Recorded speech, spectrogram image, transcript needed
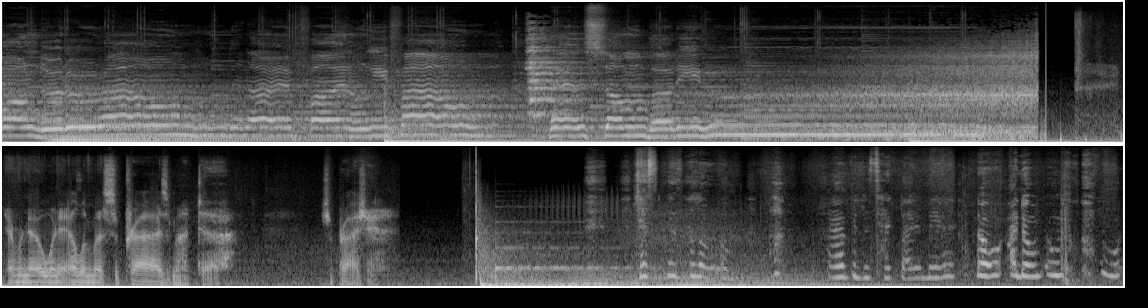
wandered around and I finally found there's somebody who Never know when an element of surprise might uh, surprise you. Yes, hello. Um, I have been attacked by a man. No, I don't know. what-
